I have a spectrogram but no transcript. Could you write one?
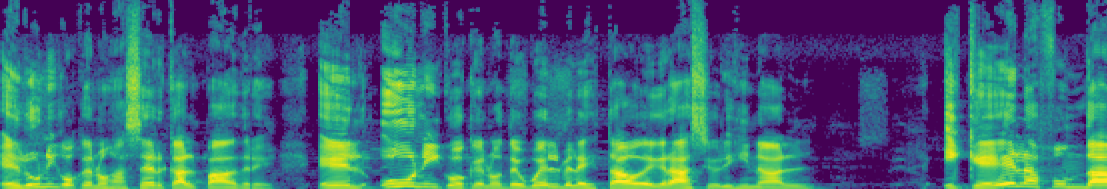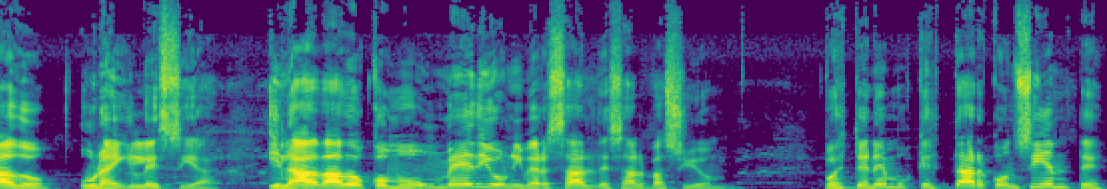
el único que nos acerca al Padre, el único que nos devuelve el estado de gracia original, y que Él ha fundado una iglesia y la ha dado como un medio universal de salvación, pues tenemos que estar conscientes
